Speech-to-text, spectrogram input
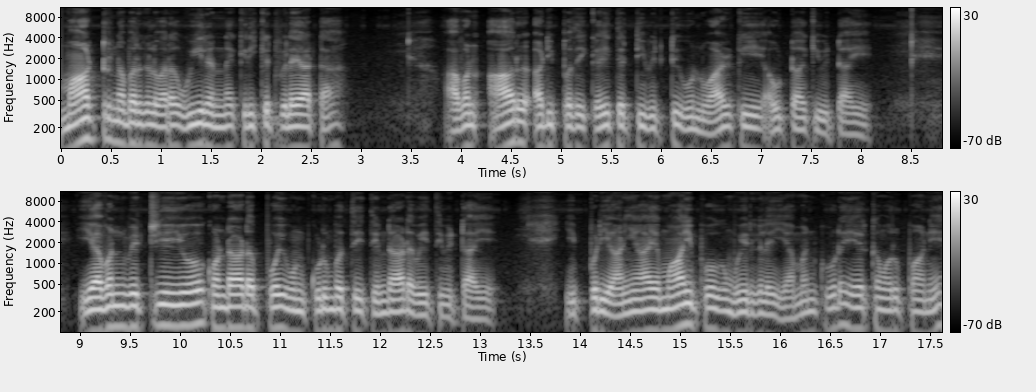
மாற்று நபர்கள் வர உயிர் என்ன கிரிக்கெட் விளையாட்டா? அவன் ஆறு அடிப்பதை கைத்தட்டி விட்டு உன் வாழ்க்கையை அவுட்டாக்கி விட்டாயே எவன் வெற்றியையோ கொண்டாடப் போய் உன் குடும்பத்தை திண்டாட வைத்து விட்டாயே இப்படி அநியாயமாய் போகும் உயிர்களை எமன் கூட ஏற்க மறுப்பானே?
